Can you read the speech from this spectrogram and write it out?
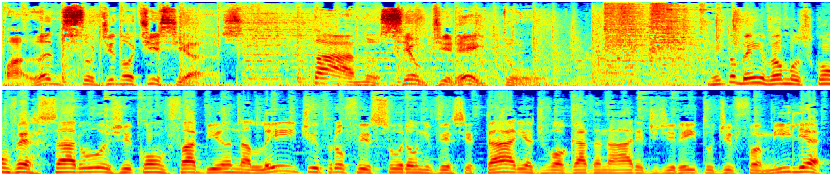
Balanço de Notícias. Tá no seu direito. Muito bem, vamos conversar hoje com Fabiana Leite, professora universitária, advogada na área de direito de família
